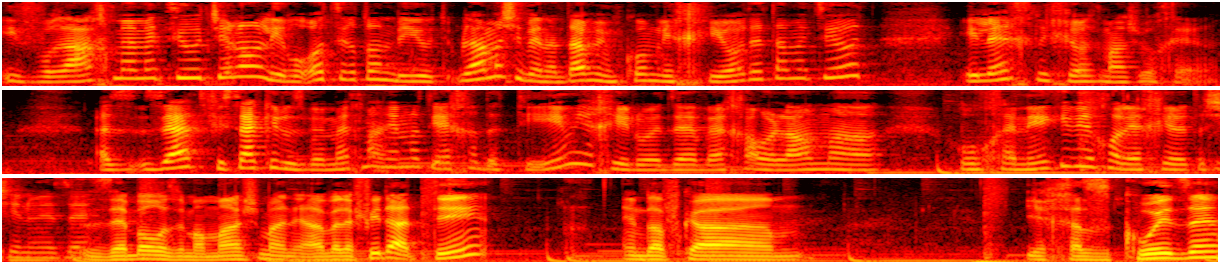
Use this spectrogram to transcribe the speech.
יברח מהמציאות שלו לראות סרטון ביוטיוב? למה שבן אדם במקום לחיות את המציאות, ילך לחיות משהו אחר? אז זה התפיסה, כאילו, זה באמת מעניין אותי איך הדתיים יכילו את זה, ואיך העולם הרוחני כביכול יכיל את השינוי הזה. זה ברור, זה ממש מעניין, אבל לפי דעתי, הם דווקא יחזקו את זה,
